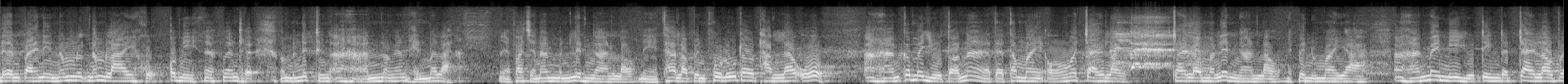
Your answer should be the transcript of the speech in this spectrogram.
เดินไปนี่น้ำน้ำลายหกก็มีเพราะฉะนั้นมันนึกถึงอาหารเพราะงั้นเห็นไหมล่ะเนี่ยเพราะฉะนั้นมันเล่นงานเราเนี่ยถ้าเราเป็นผู้รู้เท่าทันแล้ว โอ้ อาหารก็ไม่อยู่ต่อหน้า แต่ทำไมอ๋อใจเรา ใจเรามาเล่นงานเราเป็นอุมายา อาหารไม่มีอยู่จริงแต่ใจเราไป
